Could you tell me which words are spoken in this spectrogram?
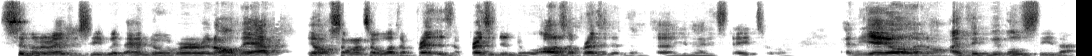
similar as you see with Andover and all. They have, you know, so and so was a pres is a president or was a president of the United States or and Yale and all. I think we will see that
